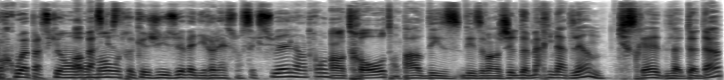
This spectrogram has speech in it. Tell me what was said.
Pourquoi? Parce qu'on ah, montre que... Jésus avait des relations sexuelles, entre autres? Entre autres, on parle des, des évangiles de Marie-Madeleine qui serait là-dedans.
